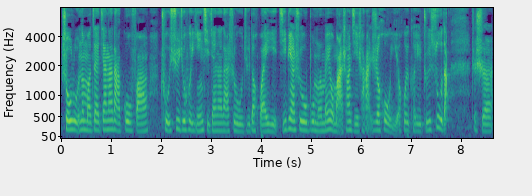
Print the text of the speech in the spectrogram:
收入，那么在加拿大购房储蓄就会引起加拿大税务局的怀疑。即便税务部门没有马上稽查，日后也会可以追溯的。这是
